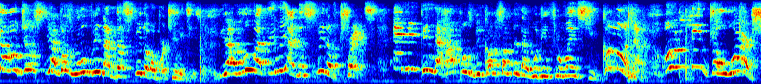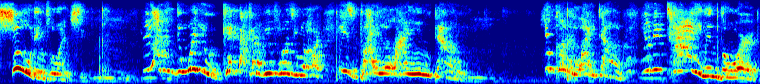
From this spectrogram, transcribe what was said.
you're just you're just moving at the speed of opportunities. You are moving at the, at the speed of threats. Anything that happens becomes something that would influence you. Come on now. Only the word should influence you. Mm. you I mean, the way you get that kind of influence in your heart is by lying down. You gotta lie down. You need time in the word.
